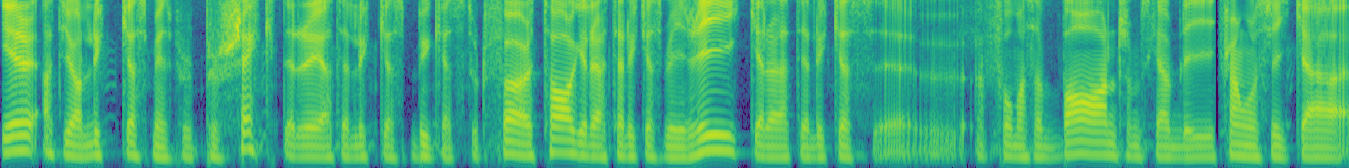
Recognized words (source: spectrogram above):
Är det att jag lyckas med ett projekt? Eller är det att jag lyckas bygga ett stort företag? Eller att jag lyckas bli rik? Eller att jag lyckas eh, få massa barn som ska bli framgångsrika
